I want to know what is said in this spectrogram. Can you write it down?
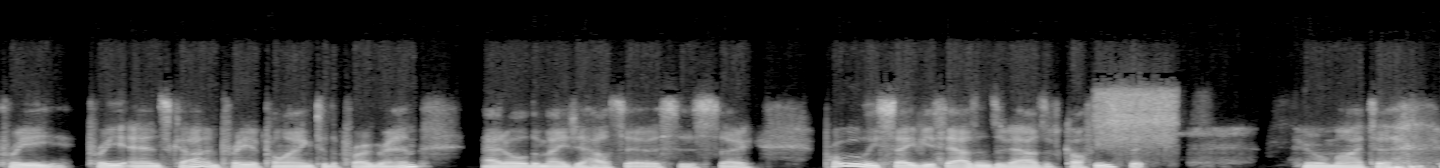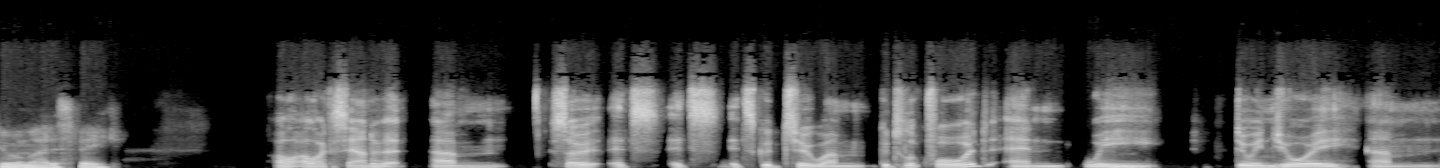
pre pre ANZCA and pre applying to the program at all the major health services. So probably save you thousands of hours of coffee, but who am I to who am I to speak? I, I like the sound of it. Um, so it's it's it's good to um, good to look forward, and we do enjoy um,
